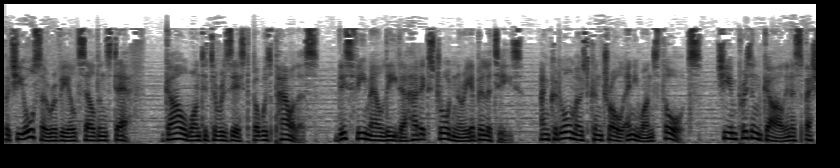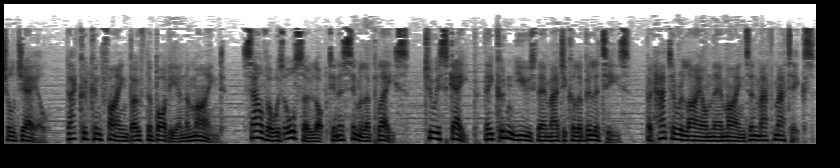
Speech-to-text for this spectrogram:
but she also revealed Seldon's death. Gaal wanted to resist but was powerless. This female leader had extraordinary abilities, and could almost control anyone's thoughts. She imprisoned Gaal in a special jail, that could confine both the body and the mind. Salva was also locked in a similar place. To escape, they couldn't use their magical abilities, but had to rely on their minds and mathematics.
